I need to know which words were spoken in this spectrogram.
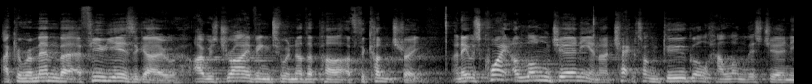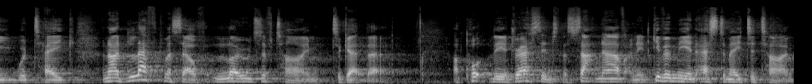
I can remember a few years ago, I was driving to another part of the country. And it was quite a long journey, and I checked on Google how long this journey would take, and I'd left myself loads of time to get there. I put the address into the sat nav, and it'd given me an estimated time.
